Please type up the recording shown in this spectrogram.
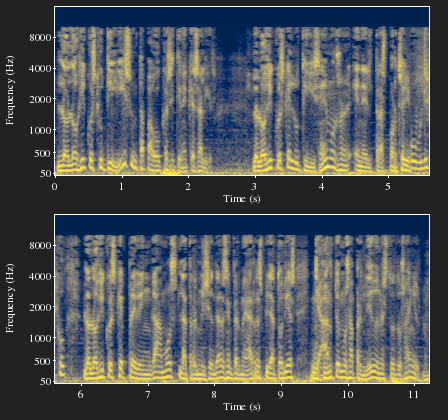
lo lógico es que utilice un tapabocas y tiene que salir. Lo lógico es que lo utilicemos en el transporte público, lo lógico es que prevengamos la transmisión de las enfermedades respiratorias. Ya harto hemos aprendido en estos dos años, ¿no?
